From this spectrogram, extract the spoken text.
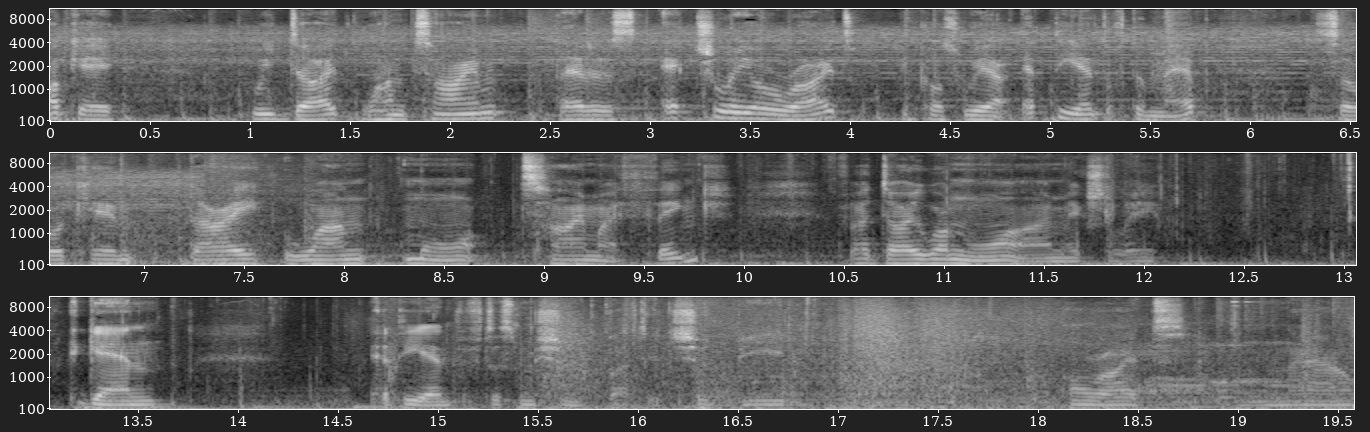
Okay. We died one time. That is actually alright, because we are at the end of the map. So I can die one more time, I think. If I die one more, I'm actually again at the end of this mission, but it should be alright now.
